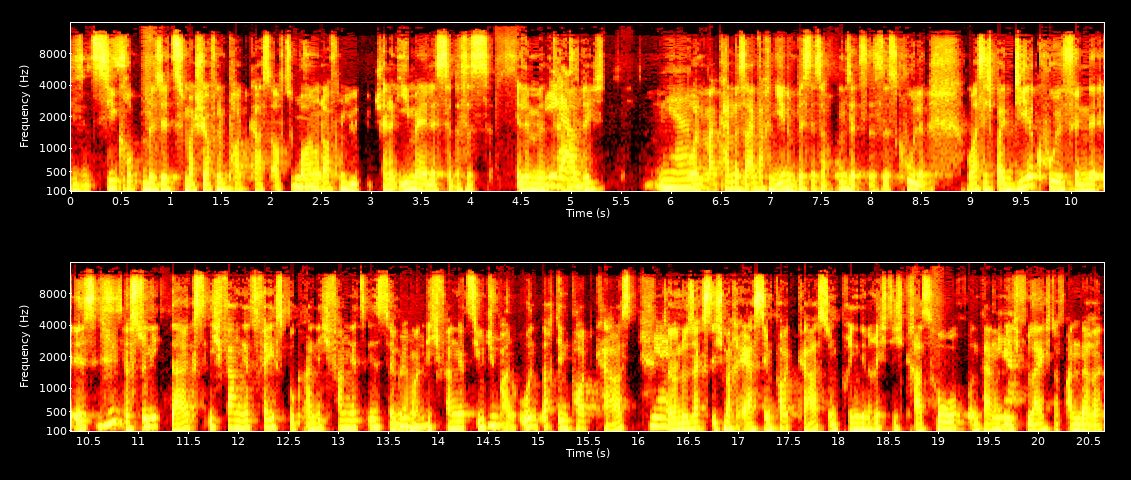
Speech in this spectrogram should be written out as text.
diesen Zielgruppenbesitz zum Beispiel auf einem Podcast aufzubauen mhm. oder auf einem YouTube-Channel, E-Mail-Liste, das ist elementar Mega. wichtig. Ja. Und man kann das einfach in jedem Business auch umsetzen. Das ist das Coole. Und was ich bei dir cool finde, ist, mhm. dass du nicht sagst, ich fange jetzt Facebook an, ich fange jetzt Instagram mhm. an, ich fange jetzt YouTube mhm. an und noch den Podcast, ja. sondern du sagst, ich mache erst den Podcast und bringe den richtig krass hoch und dann ja. gehe ich vielleicht auf andere,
